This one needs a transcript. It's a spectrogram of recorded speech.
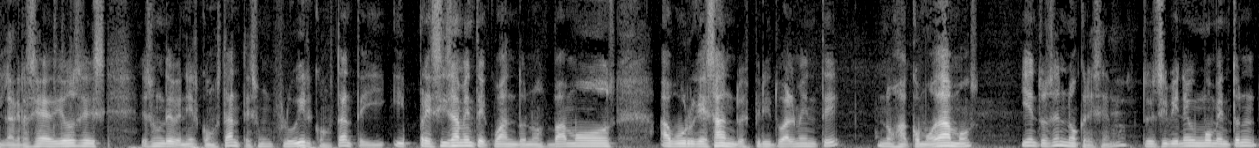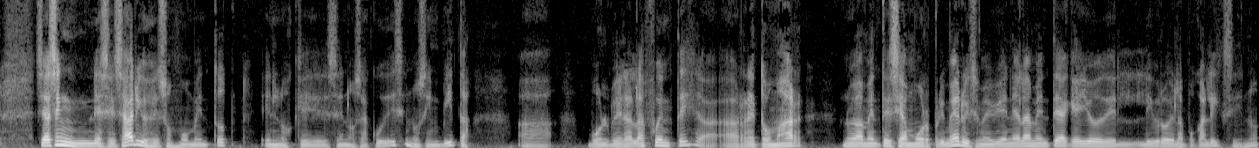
la gracia de Dios es un devenir constante, es un fluir constante y, precisamente cuando nos vamos aburguesando espiritualmente, nos acomodamos y entonces no crecemos. Entonces si viene un momento, se hacen necesarios esos momentos en los que se nos acude y se nos invita a volver a la fuente, a retomar nuevamente ese amor primero y se me viene a la mente aquello del libro del Apocalipsis, ¿no?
